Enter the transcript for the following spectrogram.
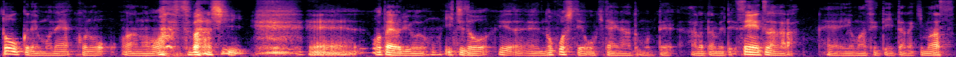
トークでもね、この、あの、素晴らしい、えーお便りを一度、えー残しておきたいなと思って、改めて僭越ながら、えー読ませていただきます。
